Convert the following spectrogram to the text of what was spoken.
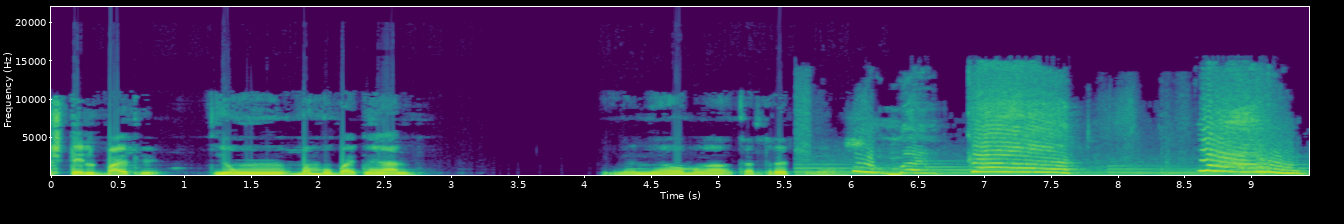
steel bite, yung bamboo bite na yan? Tingnan nyo mga katrip. Oh. oh my God! Wow!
